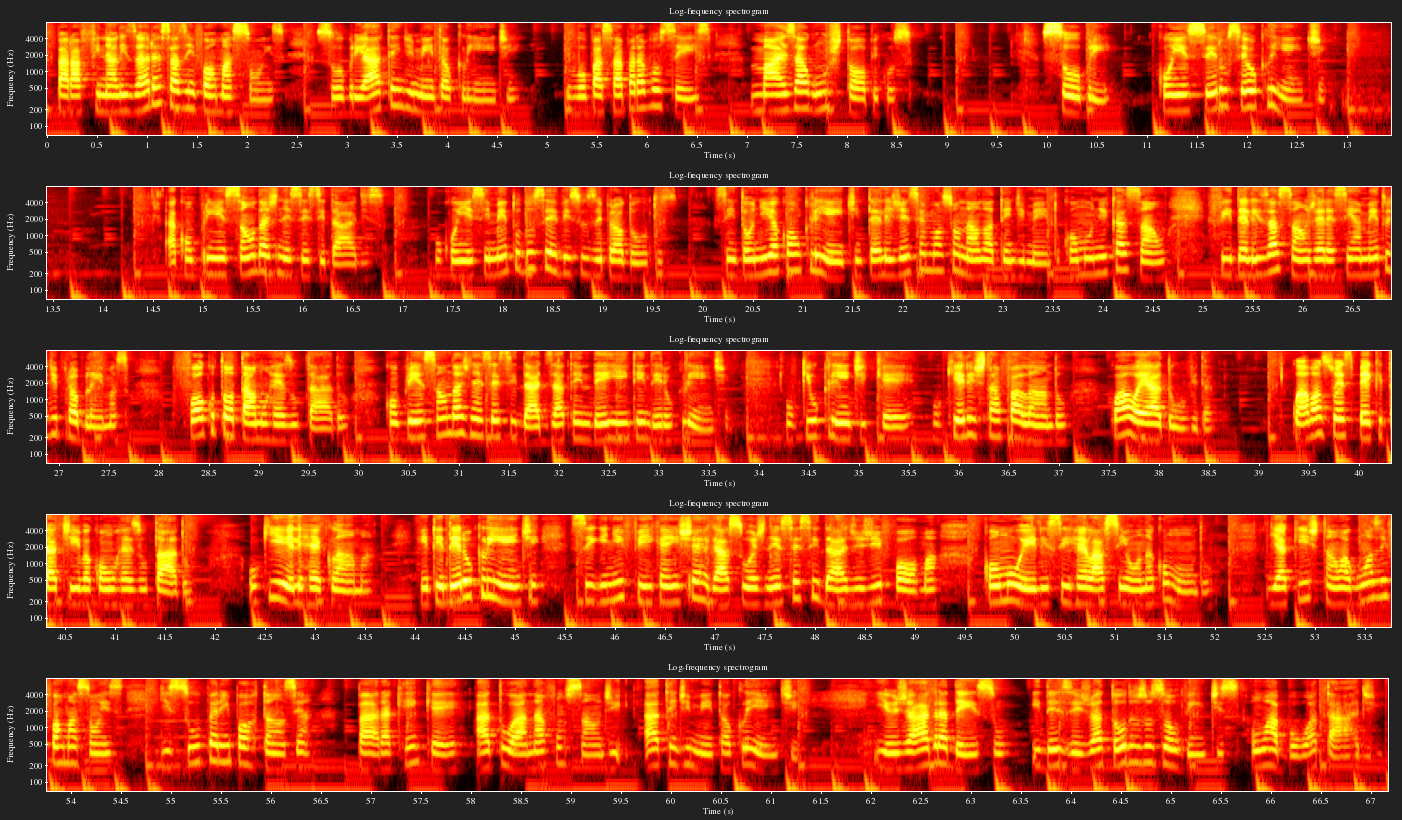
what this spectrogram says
Para finalizar essas informações sobre atendimento ao cliente, eu vou passar para vocês mais alguns tópicos sobre conhecer o seu cliente. A compreensão das necessidades, o conhecimento dos serviços e produtos, sintonia com o cliente, inteligência emocional no atendimento, comunicação, fidelização, gerenciamento de problemas, foco total no resultado, compreensão das necessidades, atender e entender o cliente. O que o cliente quer, o que ele está falando, qual é a dúvida, qual a sua expectativa com o resultado, o que ele reclama. Entender o cliente significa enxergar suas necessidades de forma como ele se relaciona com o mundo. E aqui estão algumas informações de super importância para quem quer atuar na função de atendimento ao cliente. E eu já agradeço e desejo a todos os ouvintes uma boa tarde.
